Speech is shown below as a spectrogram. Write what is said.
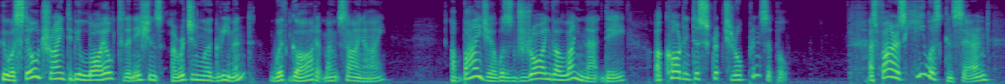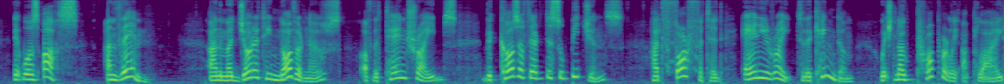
who was still trying to be loyal to the nation's original agreement with God at Mount Sinai, Abijah was drawing the line that day according to scriptural principle. As far as he was concerned, it was us and them. And the majority northerners of the ten tribes, because of their disobedience, had forfeited any right to the kingdom which now properly applied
